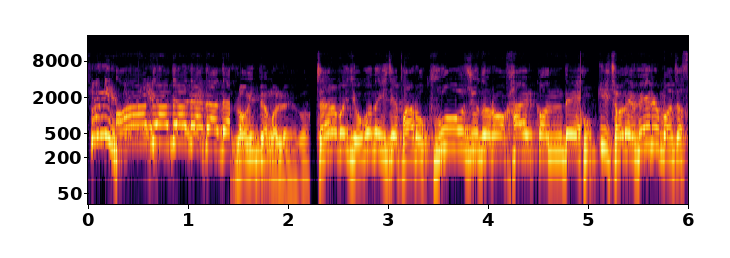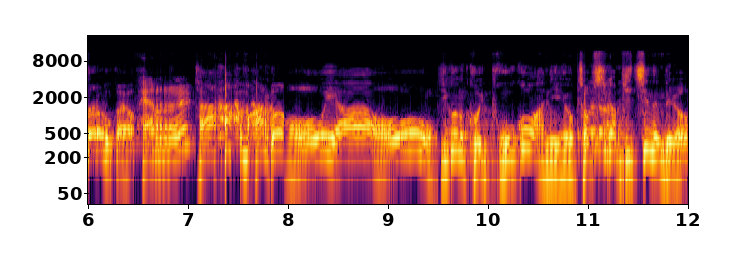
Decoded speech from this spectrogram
형님 아, 네, 네, 네, 네, 네. 렁이병 걸려요, 이거. 자, 여러분, 요거는 이제 바로 구워주도록 할 건데, 굽기 전에 회를 먼저 썰어볼까요? 회를 아, 바로. 어우야, 어우. 이거는 거의 보고 아니에요. 접시가 비치는데요?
